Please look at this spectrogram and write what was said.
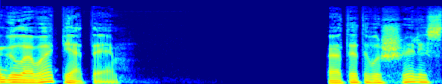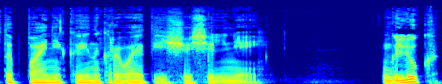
Глава пятая. От этого шелеста паника и накрывает еще сильней. Глюк,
